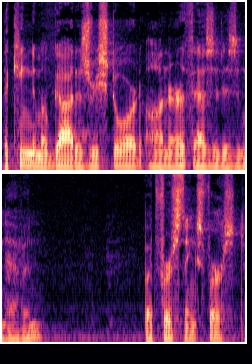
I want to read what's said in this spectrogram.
the kingdom of God is restored on earth as it is in heaven. But first things first.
